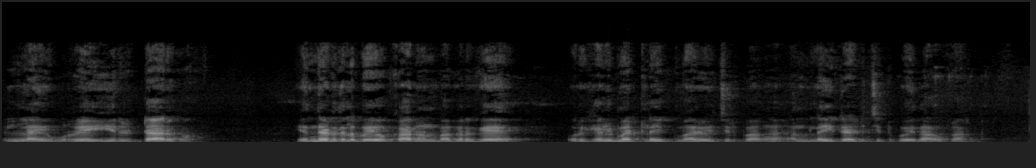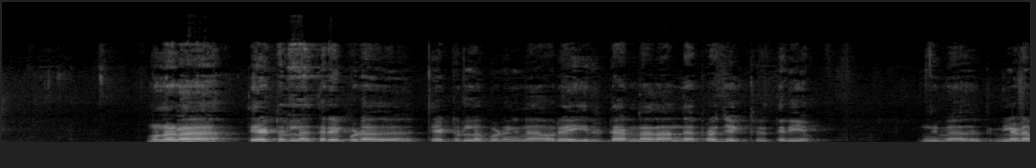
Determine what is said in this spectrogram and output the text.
எல்லாம் ஒரே இருட்டாக இருக்கும் எந்த இடத்துல போய் உட்காரணும்னு பார்க்குறக்கு ஒரு ஹெல்மெட் லைட் மாதிரி வச்சுருப்பாங்க. அந்த லைட்டை அடிச்சுட்டு போய் தான் உட்காரணும். முன்னெல்லாம் தேட்டரில் திரைப்பட தேட்டரில் போனீங்கன்னா ஒரே இருட்டாக இருந்தால் தான் அந்த ப்ரொஜெக்டர் தெரியும். இல்லைன்னா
